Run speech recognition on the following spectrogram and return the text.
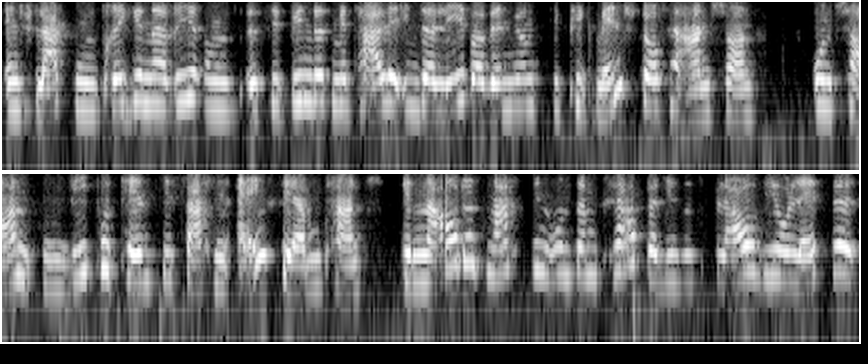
entschlackend, regenerierend, sie bindet Metalle in der Leber. Wenn wir uns die Pigmentstoffe anschauen und schauen, wie potent sie Sachen einfärben kann, genau das macht sie in unserem Körper. Dieses blau-violette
